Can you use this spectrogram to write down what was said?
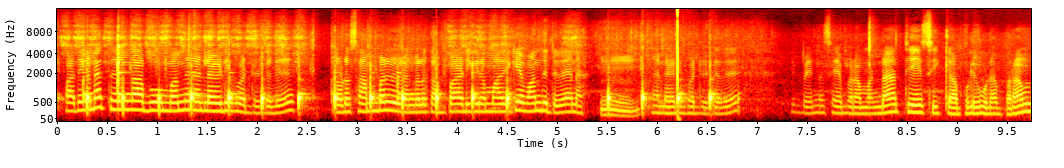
பார்த்தீங்கன்னா தேங்காய் பூவும் வந்து நல்லா இடிபட்டுட்டுது அதோட சம்பல் எங்களுக்கு அப்பா அடிக்கிற மாதிரிக்கே வந்துட்டுது என்ன? ம். நல்லா இடிபட்டுட்டுது இப்போ என்ன செய்ய போகிறோம்னா தேசிக்காய் புளி விட போகிறோம்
